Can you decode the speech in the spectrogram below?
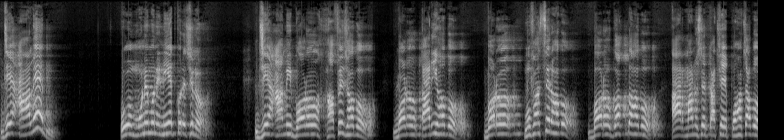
যে আলেম ও মনে মনে নিয়ত করেছিল যে আমি বড় হাফেজ হব, বড় কারি হব, বড় মুফাসের হব, বড় বক্তা হব, আর মানুষের কাছে পৌঁছাবো,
